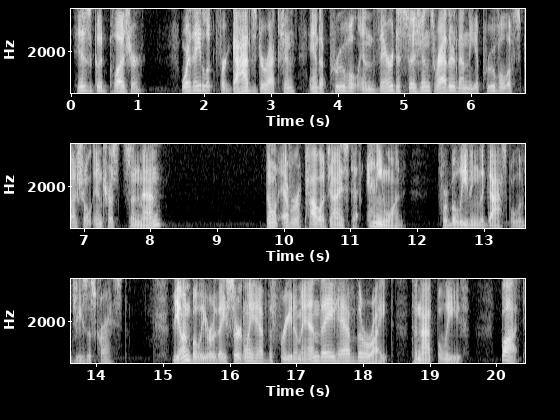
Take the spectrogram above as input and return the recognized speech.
His good pleasure, where they looked for God's direction and approval in their decisions rather than the approval of special interests and men? Don't ever apologize to anyone for believing the gospel of Jesus Christ. The unbeliever, they certainly have the freedom and they have the right to not believe. But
